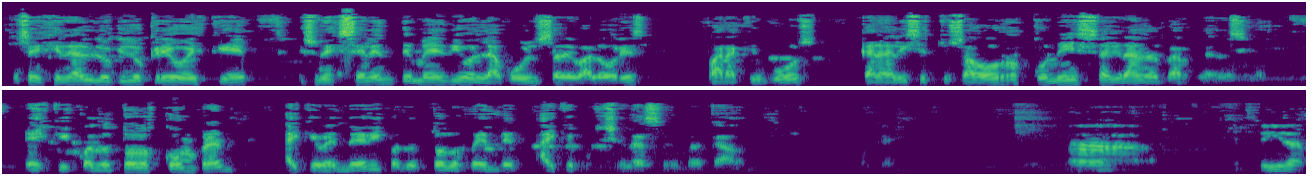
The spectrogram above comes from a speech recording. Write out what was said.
Entonces, en general, lo que yo creo es que es un excelente medio la bolsa de valores para que vos canalices tus ahorros con esa gran advertencia. Es que cuando todos compran, hay que vender y cuando todos venden, hay que posicionarse en el mercado. Okay. Uh, enseguida,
